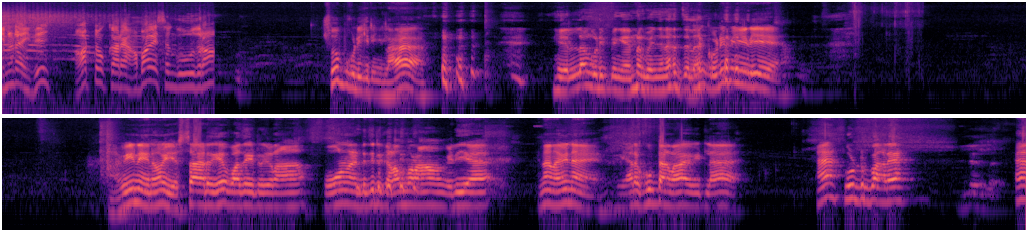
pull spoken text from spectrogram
என்னடா இது? ஆட்டோக்காரன் அபாய சங்கு ஊதுறான். சூப் குடிக்கிறீங்களா? எல்லாம் குடிப்பீங்க இன்னும் கொஞ்ச நேரத்துல. குடிப்பீங்கடி. நவீன ஏனோ எஸ்ஆருக்கே பார்த்துக்கிட்டு இருக்கிறான். ஃபோன் எடுத்துட்டு கிளம்புறான் வெளியே. என்ன நவீன யாரை கூப்பிட்டாங்களா வீட்டில் ஆ கூப்பிட்டுருப்பாங்களே? ஆ.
